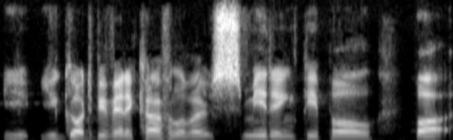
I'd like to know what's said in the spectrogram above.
you, you got to be very careful about smearing people, but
